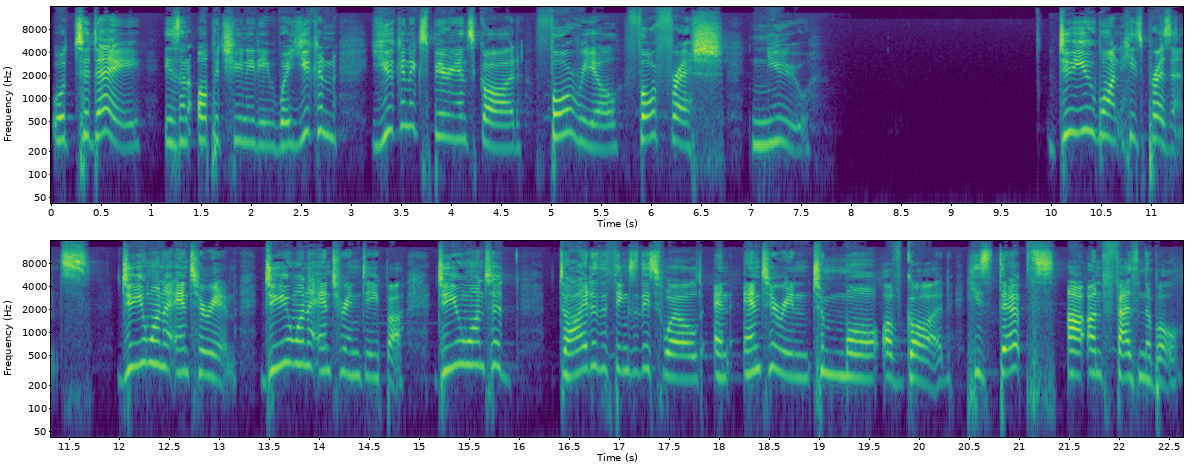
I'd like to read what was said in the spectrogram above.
Well, today is an opportunity where you can you can experience God for real, for fresh, new. Do you want his presence? Do you want to enter in? Do you want to enter in deeper? Do you want to die to the things of this world and enter into more of God? His depths are unfathomable.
